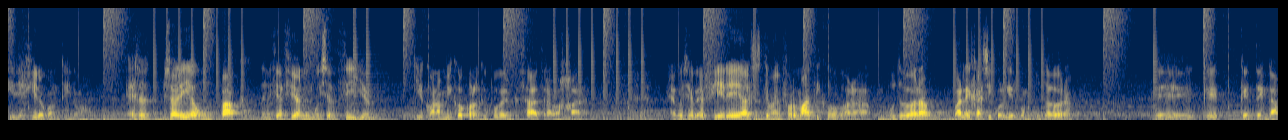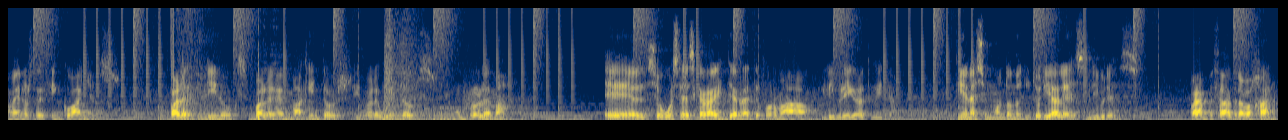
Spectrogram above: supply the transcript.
y de giro continuo. Eso, sería un pack de iniciación muy sencillo y económico con el que poder empezar a trabajar. En lo que se refiere al sistema informático, a la computadora, vale casi cualquier computadora eh, que, tenga menos de 5 años. Vale Linux, vale Macintosh y vale Windows, ningún problema. El software se descarga de internet de forma libre y gratuita. Tienes un montón de tutoriales libres para empezar a trabajar.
